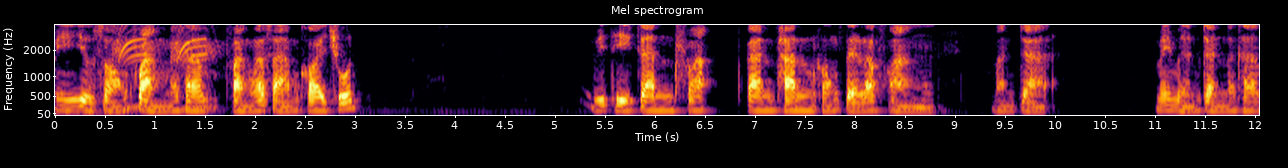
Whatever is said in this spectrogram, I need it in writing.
มีอยู่สองฝั่งนะครับ ฝั่งละสามคอยชุด วิธีการฟะการพันของแต่ละฝั่ง มันจะไม่เหมือนกันนะครับ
